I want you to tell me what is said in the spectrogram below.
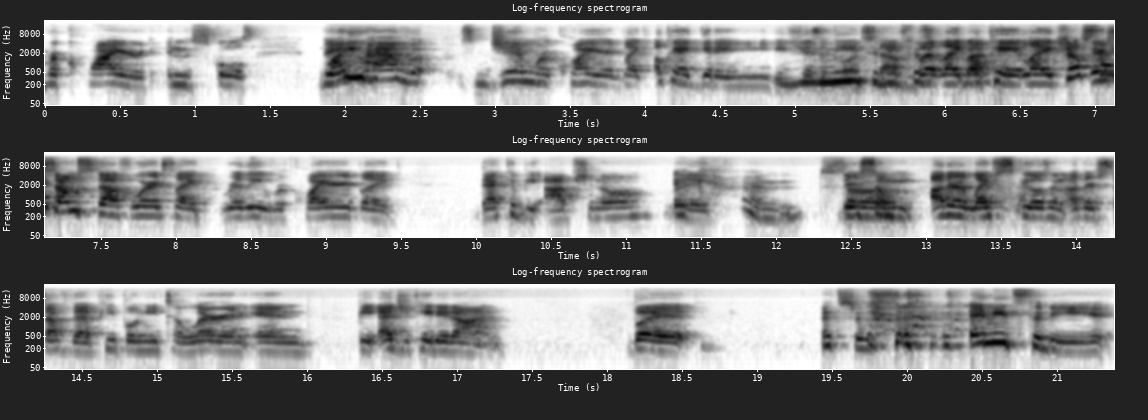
required in the schools Why do you ha- have gym required? Like, okay, I get it. You need to be You physical need and to be phys- but like, okay, like just there's like- some stuff where it's like really required. Like that could be optional. it Like can there's some other life skills and other stuff that people need to learn and be educated on. But it's just it needs to be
